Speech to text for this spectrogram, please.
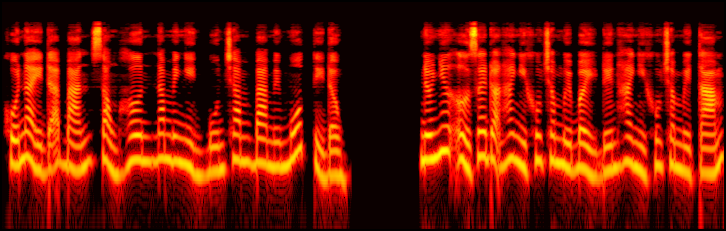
khối này đã bán dòng hơn 50.431 tỷ đồng. Nếu như ở giai đoạn 2017 đến 2018,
